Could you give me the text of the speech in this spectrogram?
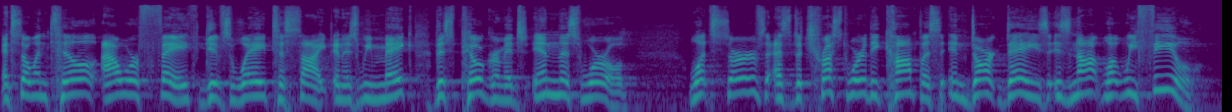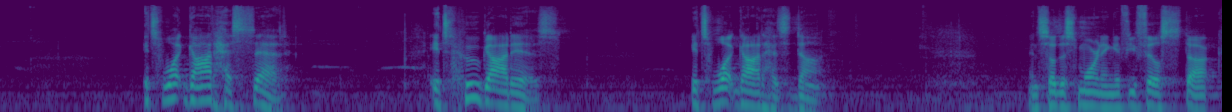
And so, until our faith gives way to sight, and as we make this pilgrimage in this world, what serves as the trustworthy compass in dark days is not what we feel, it's what God has said. It's who God is, it's what God has done. And so this morning, if you feel stuck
